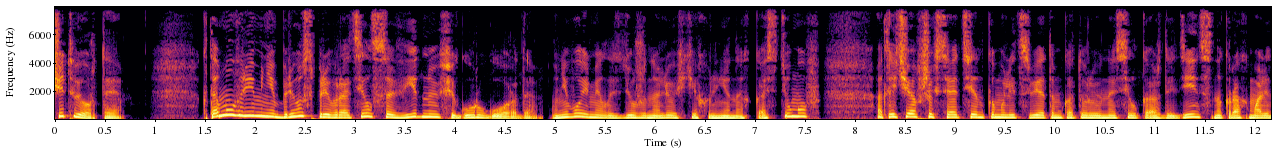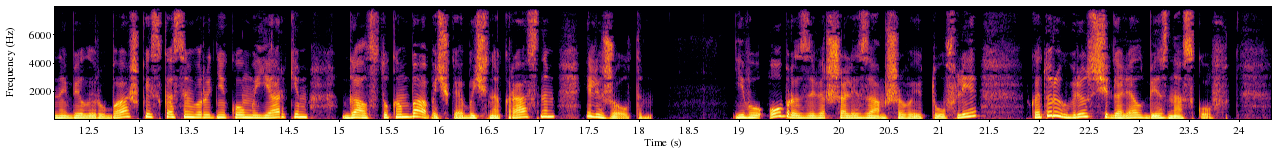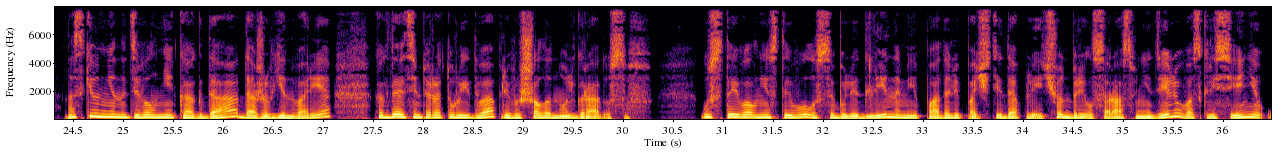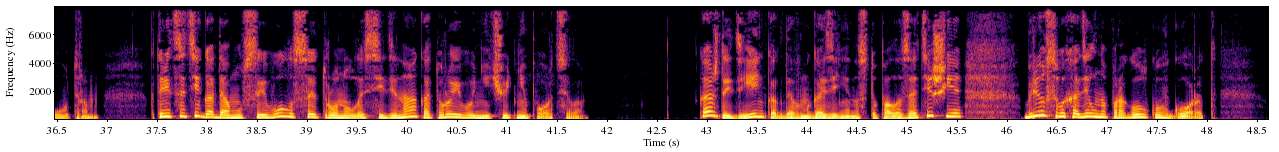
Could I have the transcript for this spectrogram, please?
Четвертое. К тому времени Брюс превратился в видную фигуру города. У него имелась дюжина легких льняных костюмов, отличавшихся оттенком или цветом, который он носил каждый день, с накрахмаленной белой рубашкой с косым воротником и ярким галстуком-бабочкой, обычно красным или желтым. Его образ завершали замшевые туфли, в которых Брюс щеголял без носков. Носки он не надевал никогда, даже в январе, когда температура едва превышала 0 градусов. Густые волнистые волосы были длинными и падали почти до плеч. Он брился раз в неделю, в воскресенье утром. К тридцати годам усы и волосы тронула седина, которая его ничуть не портила. Каждый день, когда в магазине наступало затишье, Брюс выходил на прогулку в город.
